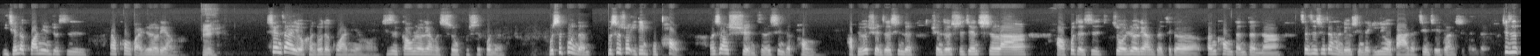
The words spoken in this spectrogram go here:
以前的观念就是要控管热量嘛，对。现在有很多的观念哦，其实高热量的食物不是不能，不是不能，不是说一定不碰，而是要选择性的碰。好，比如选择性的选择时间吃啦，好，或者是做热量的这个分控等等啊，甚至现在很流行的一六八的间接断食等等。其实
